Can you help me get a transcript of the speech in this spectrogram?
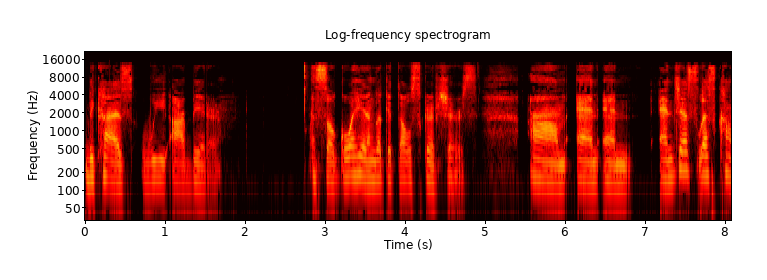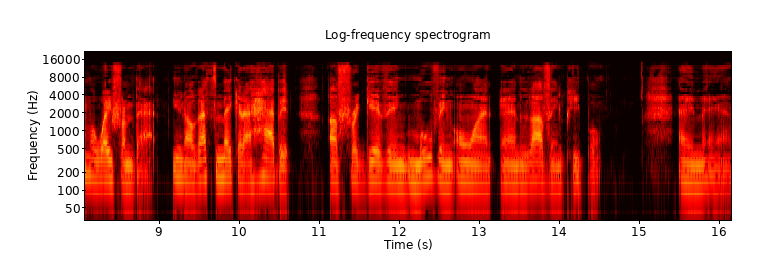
because we are bitter. So go ahead and look at those scriptures. Um, and, and, and just let's come away from that. You know, let's make it a habit of forgiving, moving on and loving people. Amen.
